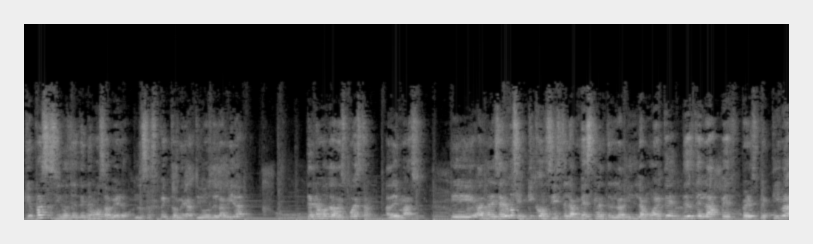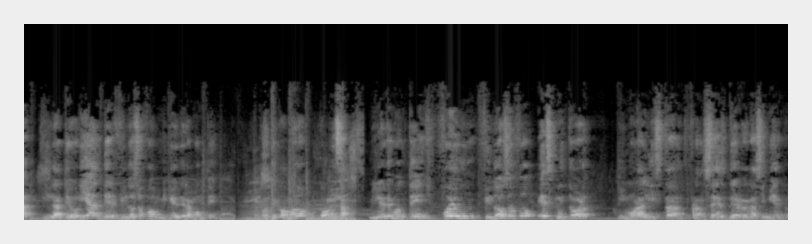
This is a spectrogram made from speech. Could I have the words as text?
¿Qué pasa si nos detenemos a ver los aspectos negativos de la vida? Tenemos la respuesta. Además, eh, analizaremos en qué consiste la mezcla entre la vida y la muerte desde la perspectiva y la teoría del filósofo Miguel de la Montaigne. Ponte cómodo, comenzamos. Miguel de Montaigne fue un filósofo, escritor y moralista francés del Renacimiento.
